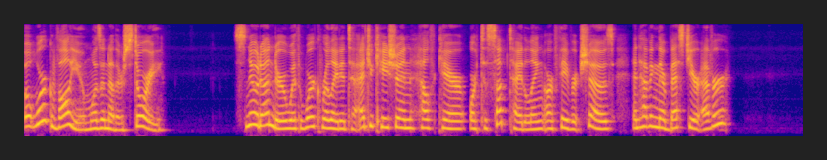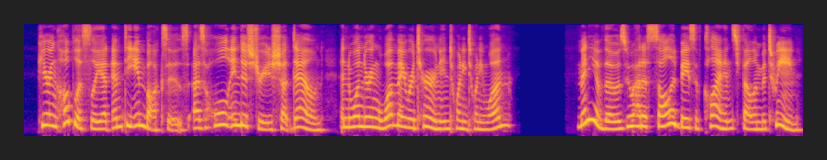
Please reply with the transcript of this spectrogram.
But work volume was another story. Snowed under with work related to education, healthcare, or to subtitling our favorite shows and having their best year ever? Peering hopelessly at empty inboxes as whole industries shut down and wondering what may return in 2021? Many of those who had a solid base of clients fell in between,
